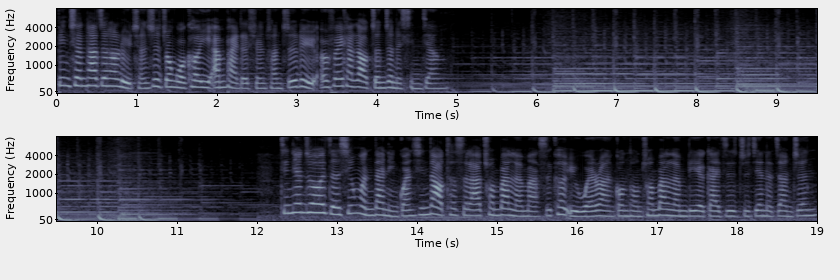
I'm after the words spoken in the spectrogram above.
并称他这趟旅程是中国刻意安排的宣传之旅，而非看到真正的新疆。今天最后一则新闻带你关心到特斯拉创办人马斯克与微软共同创办人比尔盖茨之间的战争。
